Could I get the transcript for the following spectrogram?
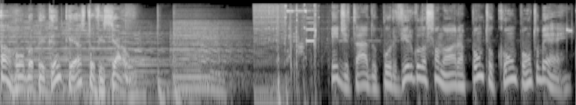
arroba PecanCastOficial. Editado por vírgulasonora.com.br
